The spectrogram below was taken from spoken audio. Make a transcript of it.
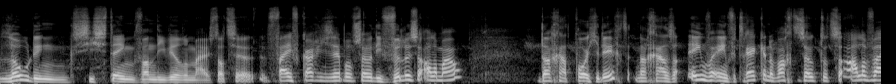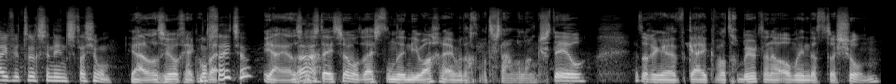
loading systeem van die wilde muis. Dat ze vijf karretjes hebben of zo, die vullen ze allemaal. Dan gaat het poortje dicht. Dan gaan ze één voor één vertrekken. En dan wachten ze ook tot ze alle vijf weer terug zijn in het station. Ja, dat was heel gek. Nog wij- steeds zo? Ja, ja, dat is Ah. nog steeds zo. Want wij stonden in die wachtrij en we dachten, wat staan we lang stil? En toen gingen we even kijken, wat gebeurt er nou allemaal in dat station? En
